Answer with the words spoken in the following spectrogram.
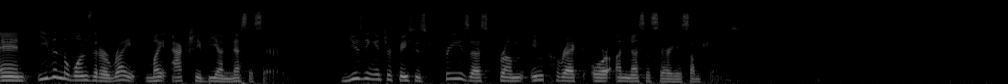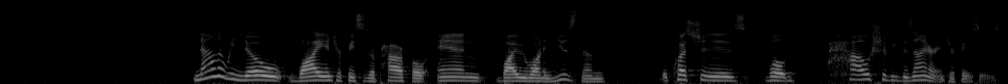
And even the ones that are right might actually be unnecessary. Using interfaces frees us from incorrect or unnecessary assumptions. Now that we know why interfaces are powerful and why we want to use them, the question is, well, how should we design our interfaces?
